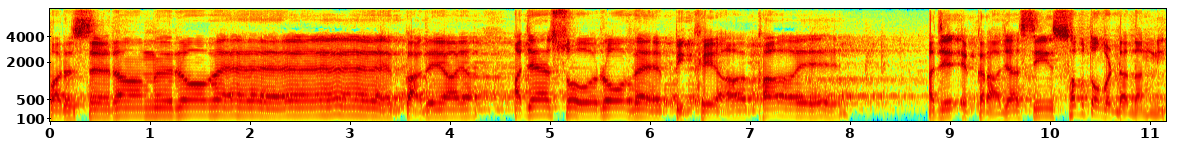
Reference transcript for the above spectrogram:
ਪਰਸਰਾਮ ਰੋਵੇ ਘਰ ਆਇਆ, ਅਜੈ ਸੋ ਰੋਵੇ ਭਿਖਿਆ ਖਾਏ। ਅਜੇ ਇੱਕ ਰਾਜਾ ਸੀ, ਸਭ ਤੋਂ ਵੱਡਾ ਦਾਨੀ।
